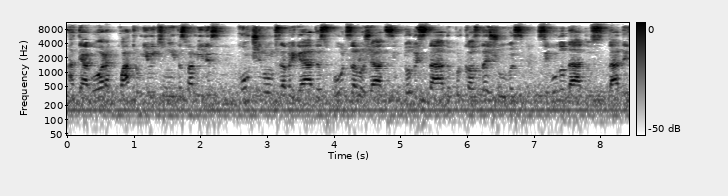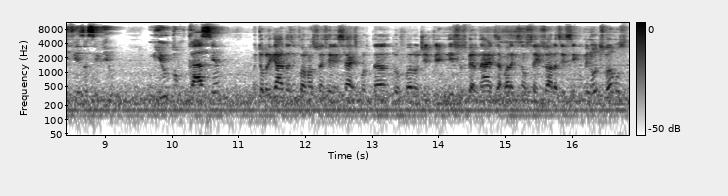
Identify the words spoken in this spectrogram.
Até agora, 4.500 famílias continuam desabrigadas ou desalojadas em todo o estado por causa das chuvas, segundo dados da Defesa Civil. Milton Cássia. Muito obrigado. As informações iniciais, portanto, foram de Vinícius Bernardes. Agora que são 6 horas e 5 minutos, vamos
